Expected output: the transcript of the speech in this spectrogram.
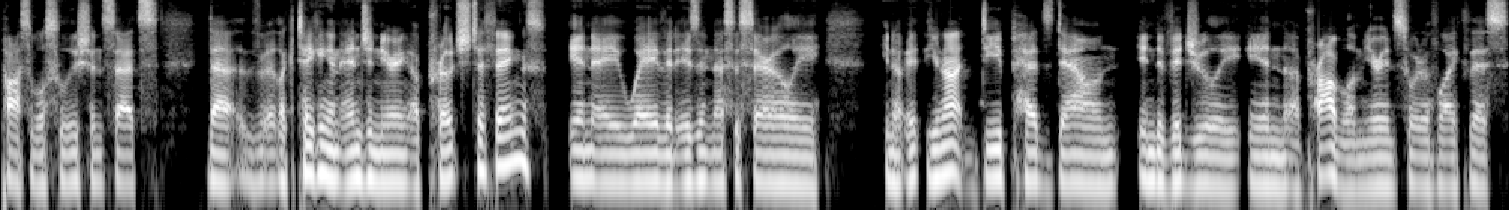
possible solution sets that like taking an engineering approach to things in a way that isn't necessarily you know it, you're not deep heads down individually in a problem. You're in sort of like this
